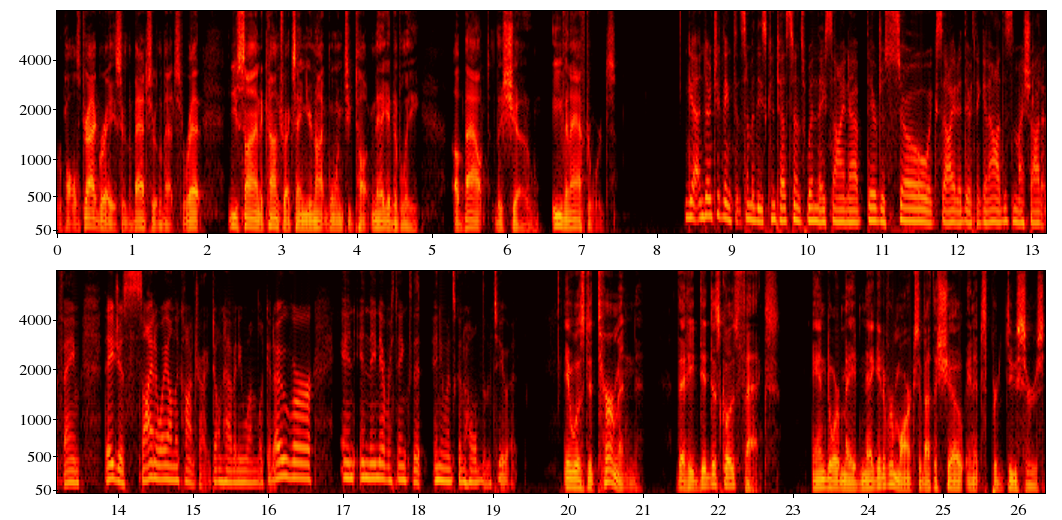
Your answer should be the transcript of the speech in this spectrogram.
RuPaul's Drag Race or The Bachelor or The Bachelorette. You sign a contract saying you're not going to talk negatively about the show even afterwards. Yeah, and don't you think that some of these contestants, when they sign up, they're just so excited. They're thinking, "Oh, this is my shot at fame." They just sign away on the contract, don't have anyone look it over, and and they never think that anyone's going to hold them to it. It was determined that he did disclose facts and or made negative remarks about the show and its producers.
